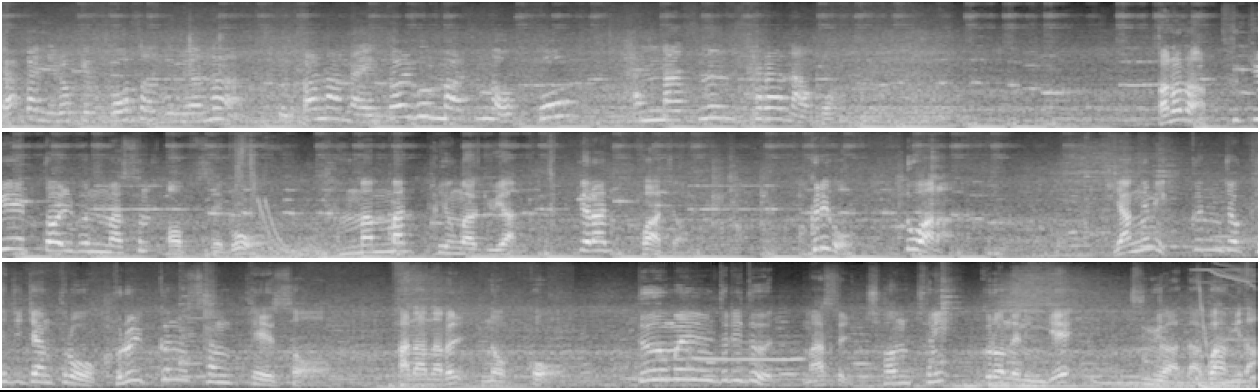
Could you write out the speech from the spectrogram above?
약간 이렇게 구워서 두면은 그 바나나의 떫은 맛은 없고 단맛은 살아나고 바나나 특유의 떫은 맛은 없애고 단맛만 활용하기 위한 특별한 과정. 그리고 또 하나 양념이 끈적해지지 않도록 불을 끈 상태에서 바나나를 넣고 뜸을 들이듯 맛을 천천히 끌어내는 게 중요하다고 합니다.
